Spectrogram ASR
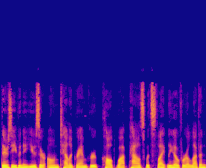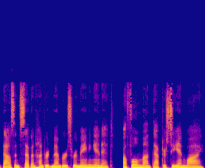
There's even a user owned Telegram group called Huat Pals with slightly over 11,700 members remaining in it, a full month after CNY.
